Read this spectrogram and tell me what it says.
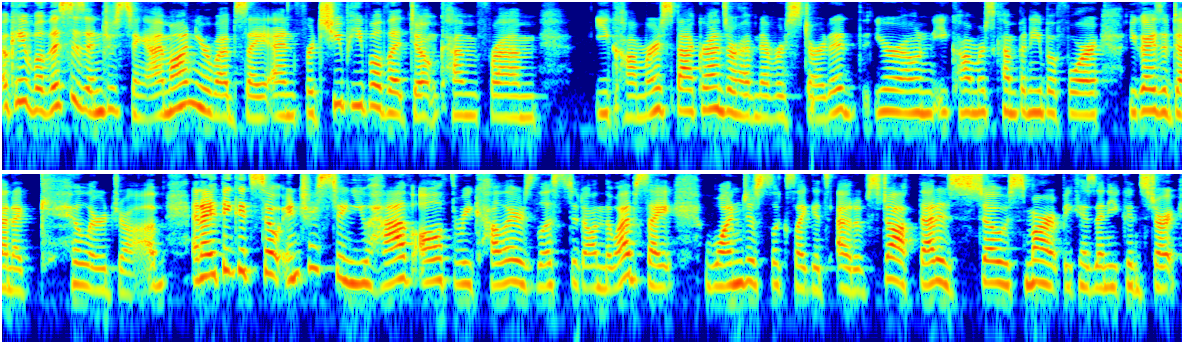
Okay, well, this is interesting. I'm on your website, and for two people that don't come from e-commerce backgrounds or have never started your own e-commerce company before you guys have done a killer job. And i think it's so interesting you have all three colors listed on the website. One just looks like it's out of stock. That is so smart because then you can start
